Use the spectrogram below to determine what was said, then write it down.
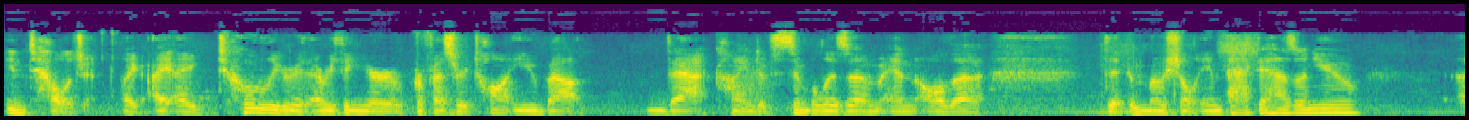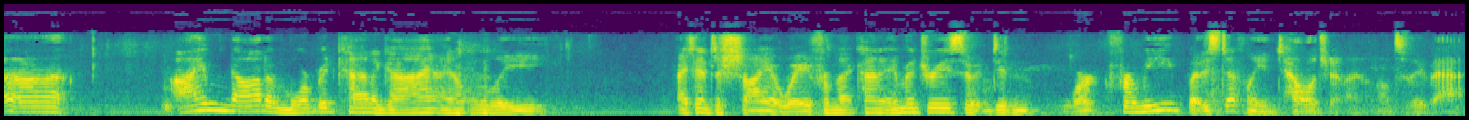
intelligent. Like I, I totally agree with everything your professor taught you about that kind of symbolism and all the the emotional impact it has on you. Uh, I'm not a morbid kind of guy. I don't really I tend to shy away from that kind of imagery, so it didn't work for me. But it's definitely intelligent. I'll say that.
